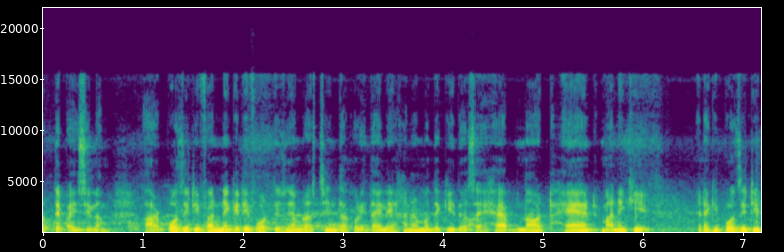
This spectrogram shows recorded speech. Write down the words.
অর্থে পাইছিলাম, আর পজিটিভ আর নেগেটিভ অর্থে যদি আমরা চিন্তা করি তাহলে এখানের মধ্যে কী দিয়েছে হ্যাভ নট হ্যাড মানে কি, এটা কি পজিটিভ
